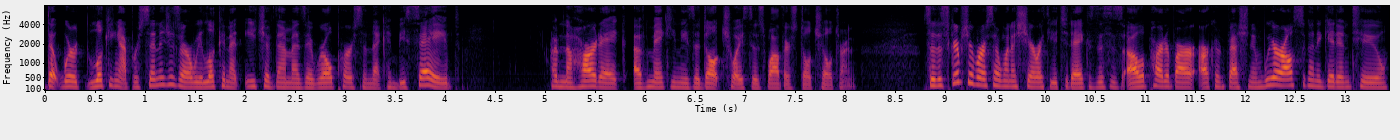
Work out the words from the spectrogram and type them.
that we're looking at percentages or are we looking at each of them as a real person that can be saved from the heartache of making these adult choices while they're still children? So, the scripture verse I want to share with you today, because this is all a part of our, our confession, and we are also going to get into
